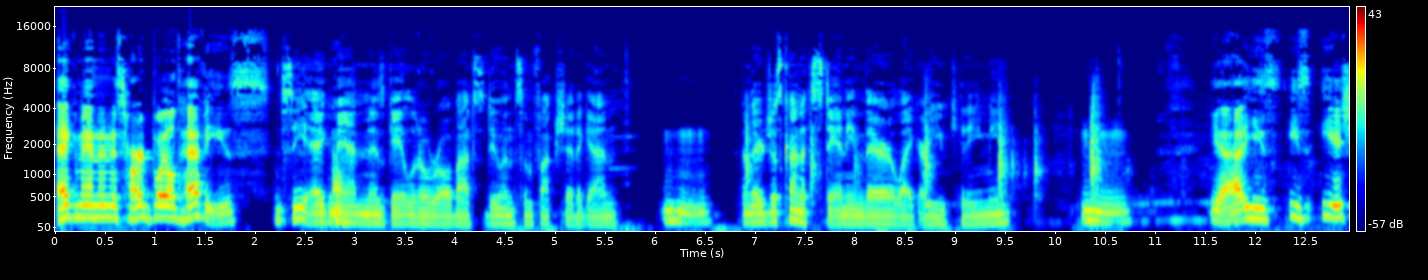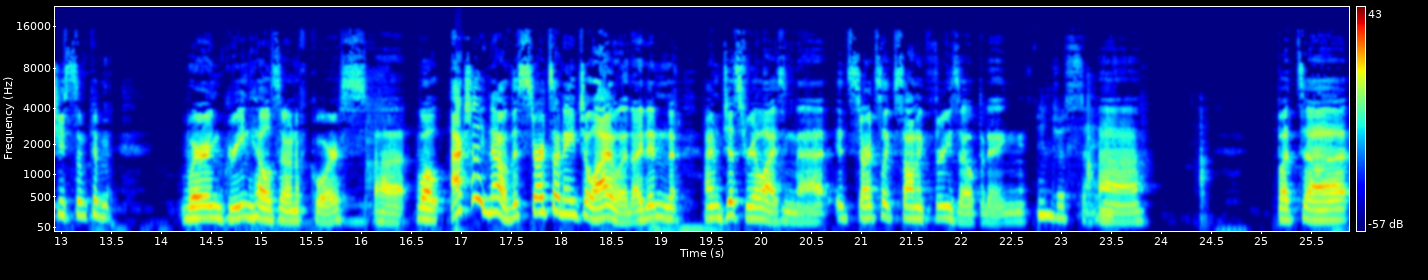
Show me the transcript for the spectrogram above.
Eggman and his hard-boiled heavies. You see. Eggman and his gay little robots doing some fuck shit again. hmm And they're just kind of standing there like, are you kidding me? hmm Yeah, he's, he's, he issues some com- wearing Green Hill Zone, of course. Uh, well, actually, no, this starts on Angel Island. I didn't, I'm just realizing that. It starts like Sonic 3's opening. Interesting. Uh, but, uh,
